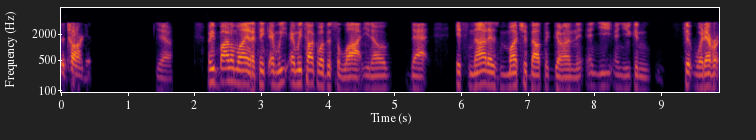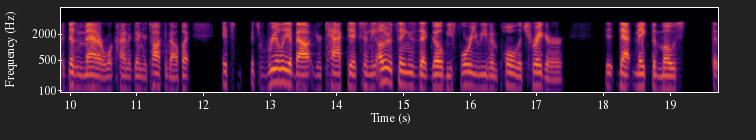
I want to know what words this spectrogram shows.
the target. Yeah. I mean, bottom line, I think, and we, and we talk about this a lot, you know, that it's not as much about the gun and you, and you can fit whatever, it doesn't matter what kind of gun you're talking about, but it's, it's really about your tactics and the other things that go before you even pull the trigger that make the most, that,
